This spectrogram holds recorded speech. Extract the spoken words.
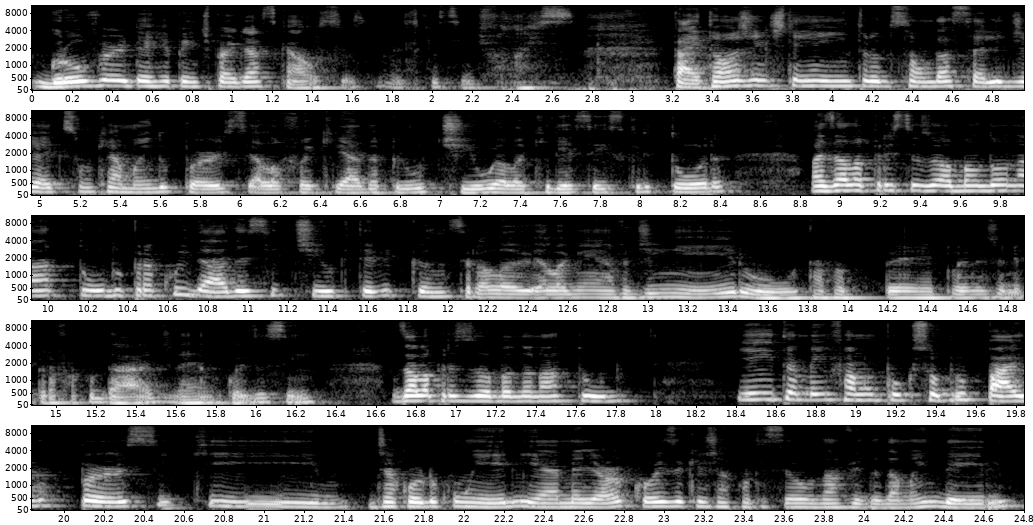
Grover de repente perde as calças. Eu esqueci de falar isso. Tá, então a gente tem a introdução da Sally Jackson, que é a mãe do Percy. Ela foi criada pelo tio, ela queria ser escritora, mas ela precisou abandonar tudo para cuidar desse tio que teve câncer. Ela, ela ganhava dinheiro, tava é, planejando ir pra faculdade, né? Uma coisa assim. Mas ela precisou abandonar tudo. E aí também fala um pouco sobre o pai do Percy, que, de acordo com ele, é a melhor coisa que já aconteceu na vida da mãe dele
